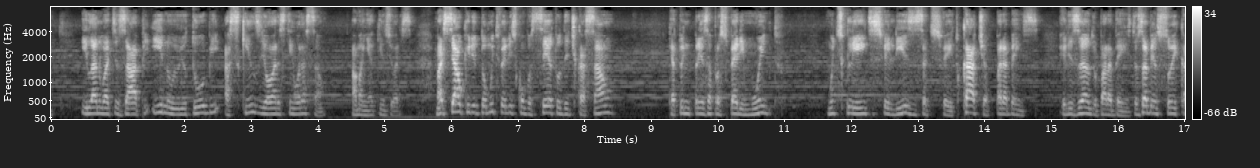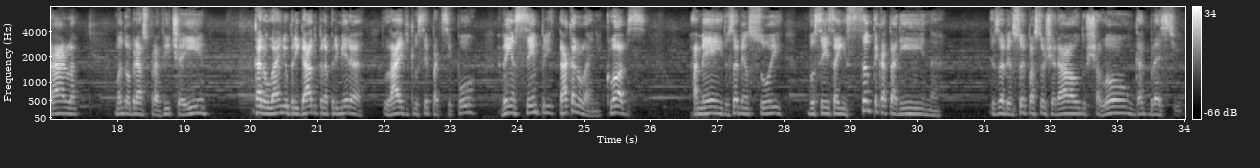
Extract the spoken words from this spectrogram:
e lá no WhatsApp e no YouTube às 15 horas tem oração. Amanhã 15 horas. Marcial, querido, estou muito feliz com você, a tua dedicação. Que a tua empresa prospere muito. Muitos clientes felizes e satisfeitos. Kátia, parabéns. Elisandro, parabéns. Deus abençoe, Carla. Manda um abraço para a Vite aí. Caroline, obrigado pela primeira live que você participou. Venha sempre, tá, Caroline? Clóvis, amém. Deus abençoe vocês aí em Santa Catarina. Deus abençoe, Pastor Geraldo. Shalom. God bless you.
